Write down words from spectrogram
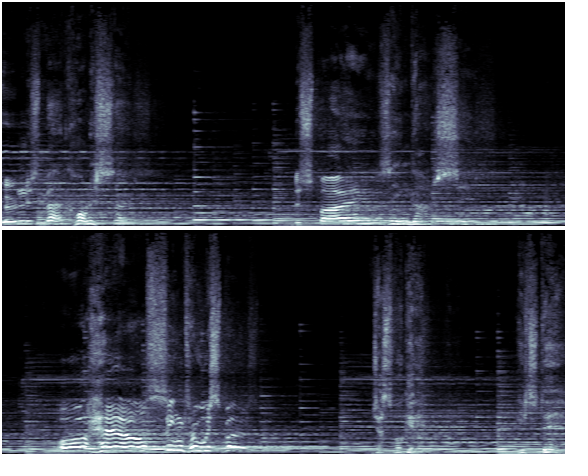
turned his back on his son, despising our sin. Seemed to whisper, just forget it, he's dead.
